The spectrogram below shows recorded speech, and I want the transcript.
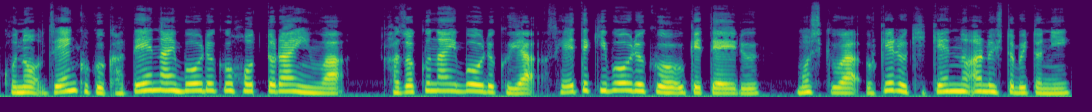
この全国家庭内暴力ホットラインは、家族内暴力や性的暴力を受けている、もしくは受ける危険のある人々に、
